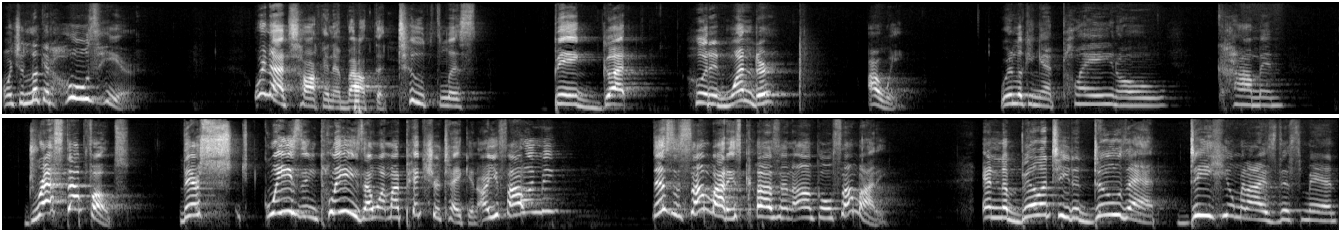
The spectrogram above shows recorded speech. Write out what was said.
I want you to look at who's here. We're not talking about the toothless, big gut, hooded wonder, are we? We're looking at plain old, common, dressed up folks. They're squeezing, please, I want my picture taken. Are you following me? This is somebody's cousin, uncle, somebody. And the ability to do that, dehumanize this man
